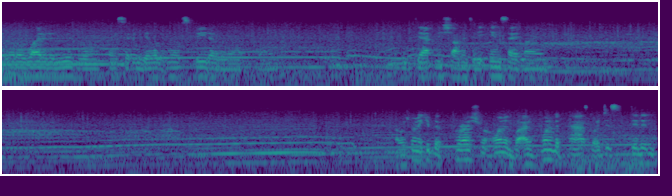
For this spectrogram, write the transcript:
a little wider than usual. There can be a little more speed over that. Definitely shot into the inside line. Was trying to keep the pressure on him, but I wanted to pass, but I just didn't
